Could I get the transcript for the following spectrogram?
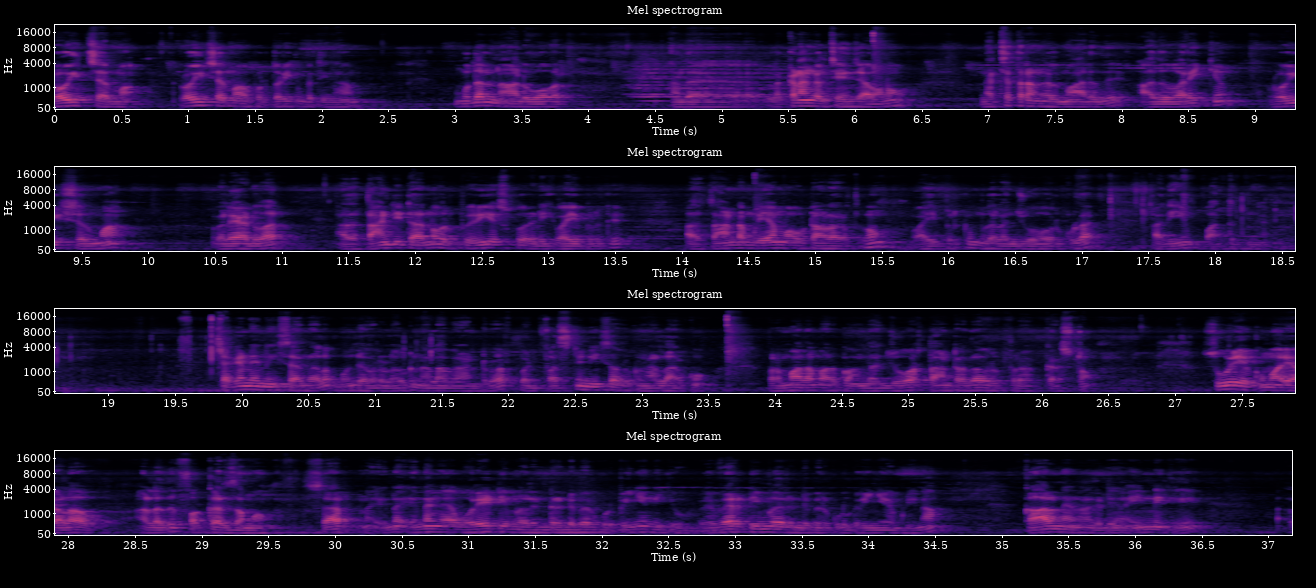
ரோஹித் சர்மா. ரோஹித் சர்மாவை பொறுத்த வரைக்கும் பார்த்திங்கன்னா முதல் நாலு ஓவர் அந்த லக்கணங்கள் சேஞ்ச் ஆகணும். நட்சத்திரங்கள் மாறுது. அது வரைக்கும் ரோஹித் சர்மா விளையாடுவார். அதை தாண்டிட்டாருன்னா ஒரு பெரிய ஸ்கோர் அடிக்க வாய்ப்பு இருக்குது அதை தாண்ட முடியாமல் அவுட் ஆகிறதுக்கும் வாய்ப்பு இருக்குது முதல் அஞ்சு ஓவருக்குள்ளே அதையும் பார்த்துக்குங்க. செகண்ட் இன்னிங்ஸாக இருந்தாலும் கொஞ்சம் ஓரளவுக்கு நல்லா விளாண்டுருவார் பட் ஃபஸ்ட் இன்னிங்ஸ் அவருக்கு நல்லாயிருக்கும் பிரமாதமாக இருக்கும். அந்த அஞ்சு ஓவர் தாண்டுறதா ஒரு கஷ்டம். சூரியகுமார் யாதவ் அல்லது ஃபக்கர் ஜமாம் சார் நான் என்ன என்னங்க ஒரே டீமில் ரெண்டு ரெண்டு பேர் கொடுப்பீங்க? இன்றைக்கி வெவ்வேறு டீமில் ரெண்டு பேர் கொடுக்குறீங்க அப்படின்னா காரணம் என்னன்னு கேட்டிங்கன்னா இன்றைக்கி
